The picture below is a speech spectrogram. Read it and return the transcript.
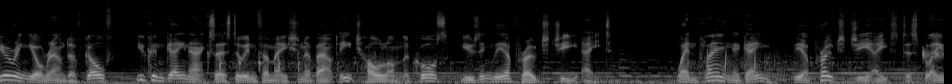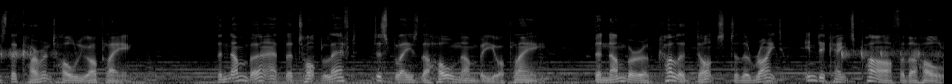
During your round of golf, you can gain access to information about each hole on the course using the Approach G8. When playing a game, the Approach G8 displays the current hole you are playing. The number at the top left displays the hole number you are playing. The number of colored dots to the right indicates par for the hole.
